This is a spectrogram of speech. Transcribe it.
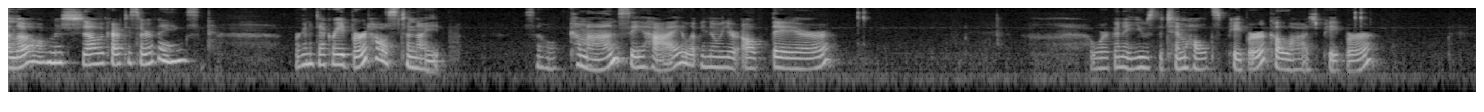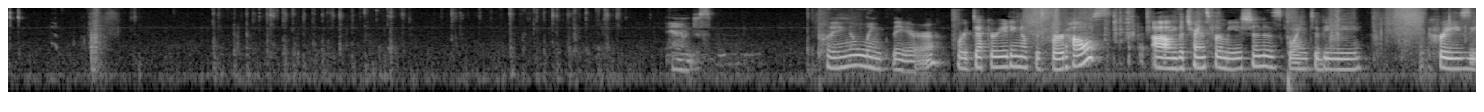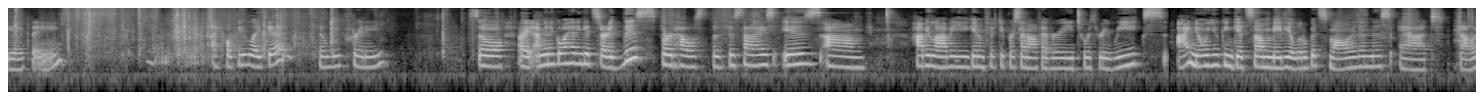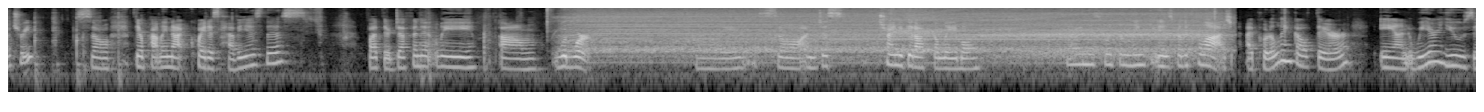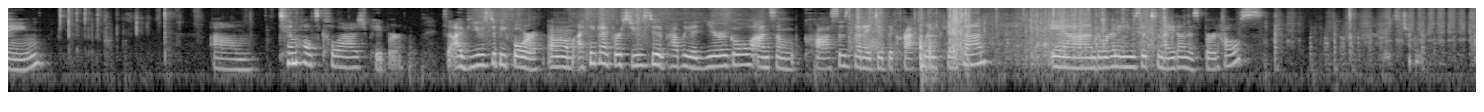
Hello, Michelle with Crafty Servings. We're gonna decorate birdhouse tonight. So come on, say hi. Let me know you're out there. We're gonna use the Tim Holtz paper, collage paper. And I'm just putting a link there. We're decorating up this birdhouse. Um, the transformation is going to be crazy, I think. I hope you like it. It'll be pretty. So, all right, I'm gonna go ahead and get started. This birdhouse, the, the size is um, Hobby Lobby. You get them 50% off every two or three weeks. I know you can get some maybe a little bit smaller than this at Dollar Tree. So they're probably not quite as heavy as this, but they're definitely um, would work. So I'm just trying to get off the label. And this is what the link is for the collage. I put a link out there and we are using um, Tim Holtz collage paper. So I've used it before. Um, I think I first used it probably a year ago on some crosses that I did the crackling paint on. And we're gonna use it tonight on this birdhouse.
